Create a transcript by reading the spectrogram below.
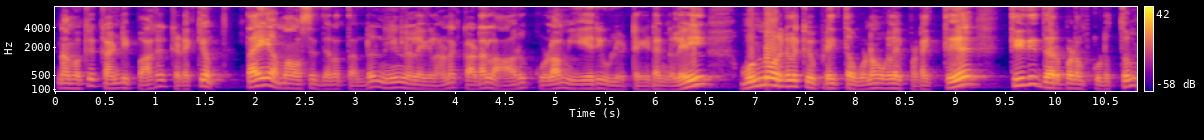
நமக்கு கண்டிப்பாக கிடைக்கும். தை அமாவாசை தினத்தன்று நீர்நிலைகளான கடல் ஆறு குளம் ஏரி உள்ளிட்ட இடங்களில் முன்னோர்களுக்கு பிடித்த உணவுகளை படைத்து திதி தர்ப்பணம் கொடுத்தும்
